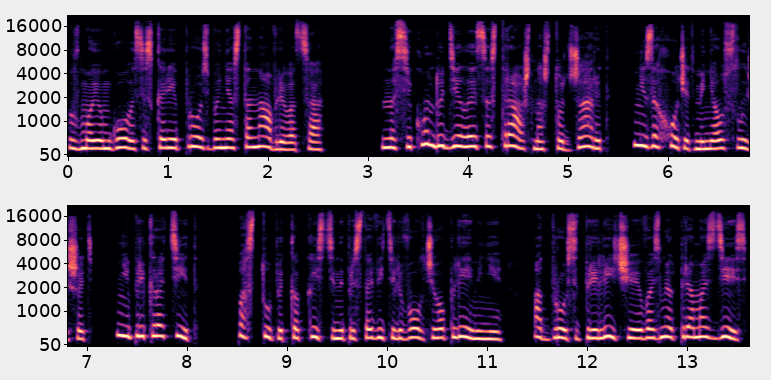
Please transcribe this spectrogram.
В моем голосе скорее просьба не останавливаться. На секунду делается страшно, что Джаред не захочет меня услышать, не прекратит, поступит как истинный представитель волчьего племени, отбросит приличие и возьмет прямо здесь,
